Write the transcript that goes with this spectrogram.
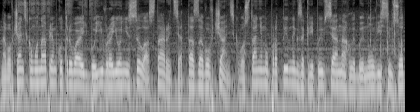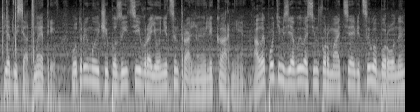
На Вовчанському напрямку тривають бої в районі села Стариця та Завовчанськ. В останньому противник закріпився на глибину 850 метрів. Утримуючи позиції в районі центральної лікарні, але потім з'явилась інформація від сил оборони,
